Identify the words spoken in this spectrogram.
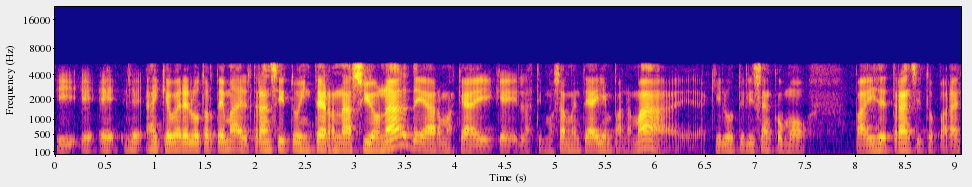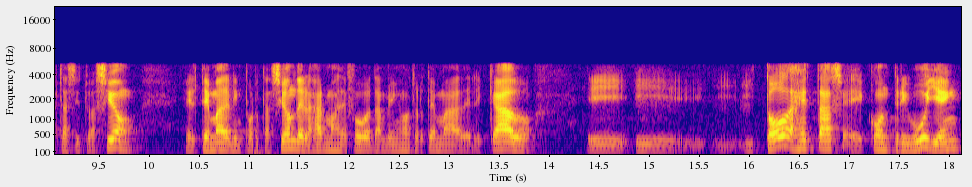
y eh, eh, hay que ver el otro tema del tránsito internacional de armas que hay, que lastimosamente hay en Panamá. Eh, aquí lo utilizan como país de tránsito para esta situación. El tema de la importación de las armas de fuego también es otro tema delicado. Y, y- y- y todas estas eh, contribuyen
